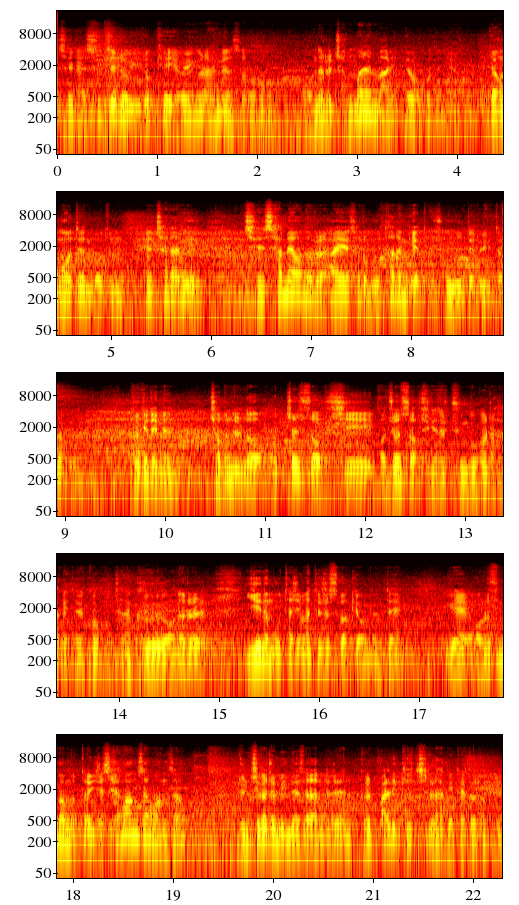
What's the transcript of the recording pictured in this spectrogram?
제가 실제로 이렇게 여행을 하면서 언어를 정말 많이 배웠거든요 영어든 뭐든 그냥 차라리 제 3의 언어를 아예 서로 못하는 게 더 좋을 때도 있더라고요 그렇게 되면 저분들도 어쩔 수 없이 어쩔 수 없이 계속 중국어를 하게 될 거고 저는 그 언어를 이해는 못하지만 들을 수밖에 없는데 이게 어느 순간부터 이제 상황 상황상 눈치가 좀 있는 사람들은 그걸 빨리 캐치를 하게 되더라고요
